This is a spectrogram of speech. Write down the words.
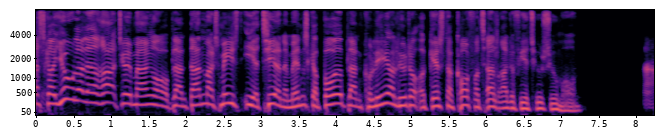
Asger Juhl har lavet radio i mange år blandt Danmarks mest irriterende mennesker, både blandt kolleger, lytter og gæster, kort fortalt Radio 24 morgen. ja.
